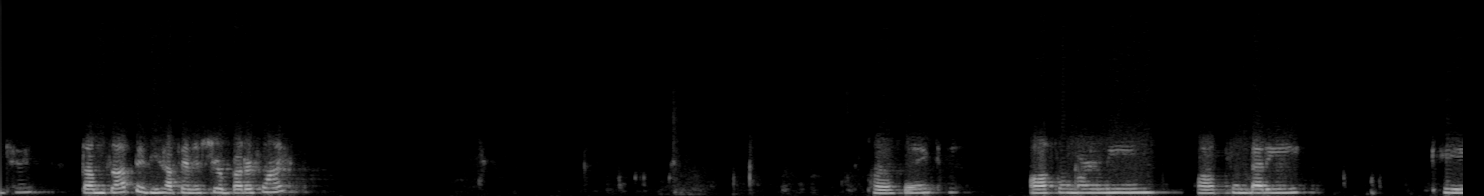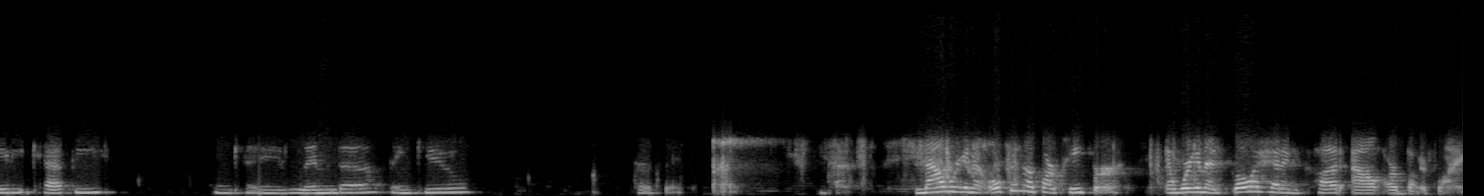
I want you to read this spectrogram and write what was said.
Okay, thumbs up if you have finished your butterfly. Perfect. Awesome, Arlene. Awesome, Betty. Katie, Kathy. Okay, Linda, thank you. Perfect. Now we're gonna open up our paper and we're gonna go ahead and cut out our butterfly.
